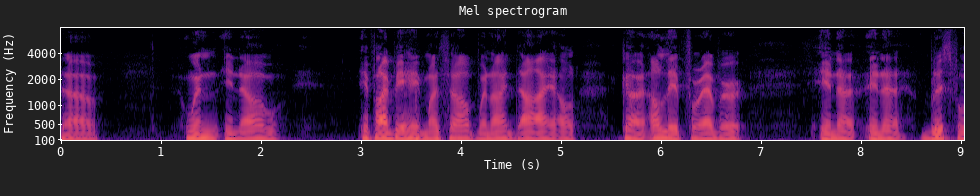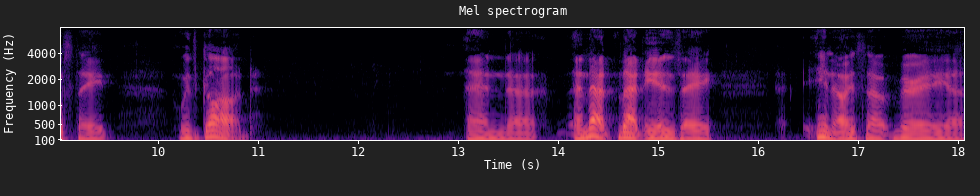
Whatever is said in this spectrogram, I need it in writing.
uh, when you know, if I behave myself when I die, I'll go, I'll live forever in a in a blissful state with God. And uh, and that that is a, you know, it's a very uh,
